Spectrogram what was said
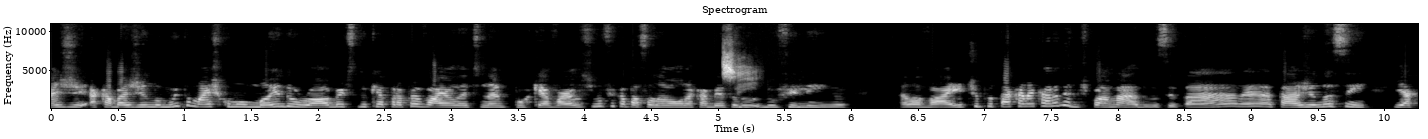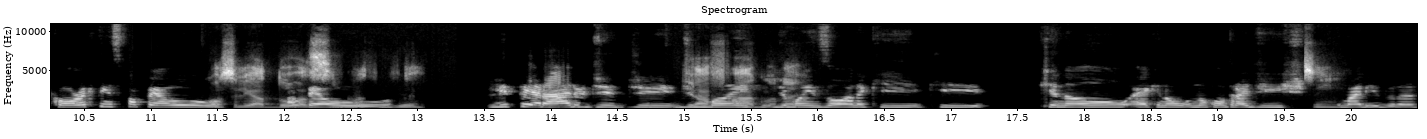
age, acaba agindo muito mais como mãe do Robert do que a própria Violet, né? Porque a Violet não fica passando a mão na cabeça do, do, filhinho. Ela vai e, tipo, taca na cara dele, tipo, amado, você tá, né, tá agindo assim. E a Cora que tem esse papel. Conciliador, papel assim, literário de, de, de, de mãe, afago, de né? mãezona que, que, que não é que não, não contradiz Sim. o marido, né?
